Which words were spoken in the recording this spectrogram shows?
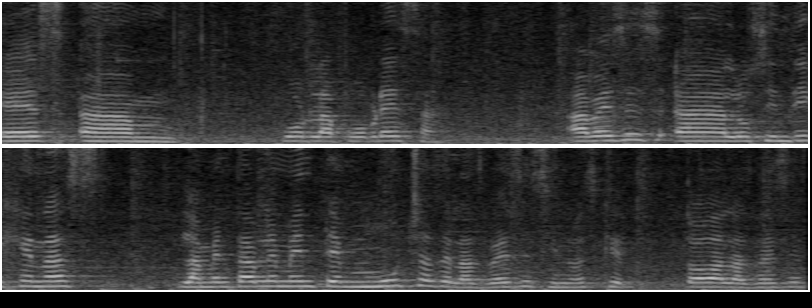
es por la pobreza. A veces los indígenas, lamentablemente muchas de las veces, si no es que todas las veces,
